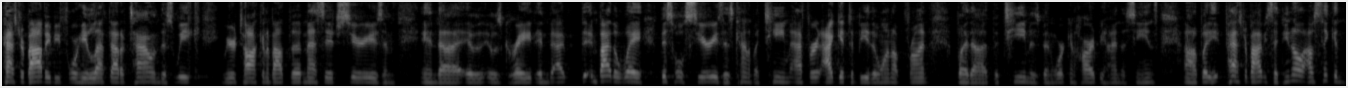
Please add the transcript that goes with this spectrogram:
Pastor Bobby, before he left out of town this week, we were talking about the message series, and, and uh, it, was, it was great. And, I, and by the way, this whole series is kind of a team effort. I get to be the one up front, but uh, the team has been working hard behind the scenes. Uh, but he, Pastor Bobby said, You know, I was thinking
